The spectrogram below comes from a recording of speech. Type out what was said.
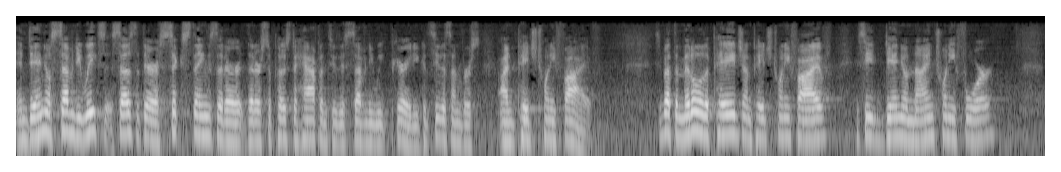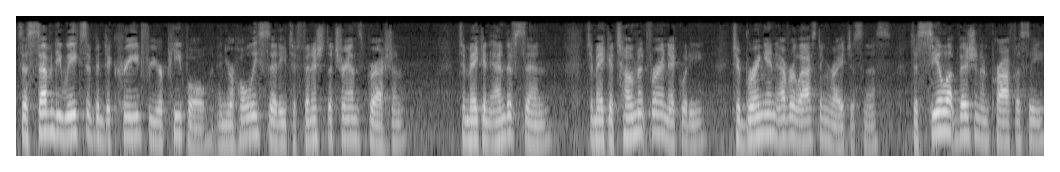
in Daniel's 70 weeks, it says that there are six things that are, that are supposed to happen through this 70 week period. You can see this on, verse, on page 25. See about the middle of the page on page 25, you see Daniel 9:24. It says 70 weeks have been decreed for your people and your holy city to finish the transgression, to make an end of sin, to make atonement for iniquity, to bring in everlasting righteousness, to seal up vision and prophecy,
